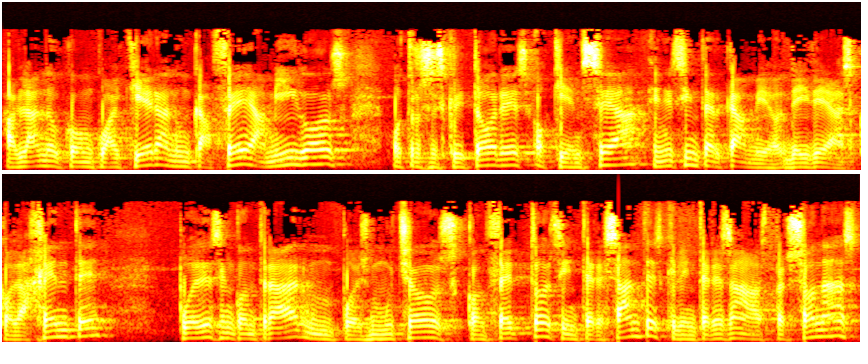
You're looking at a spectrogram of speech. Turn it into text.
hablando con cualquiera en un café, amigos, otros escritores o quien sea, en ese intercambio de ideas con la gente, puedes encontrar pues muchos conceptos interesantes que le interesan a las personas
